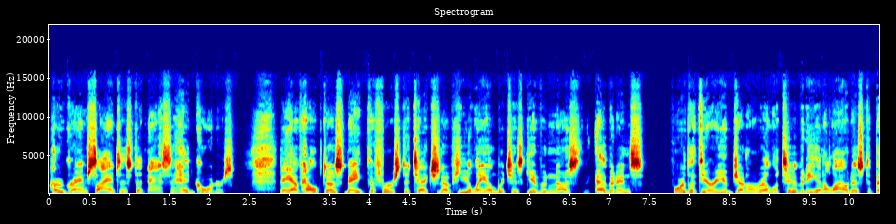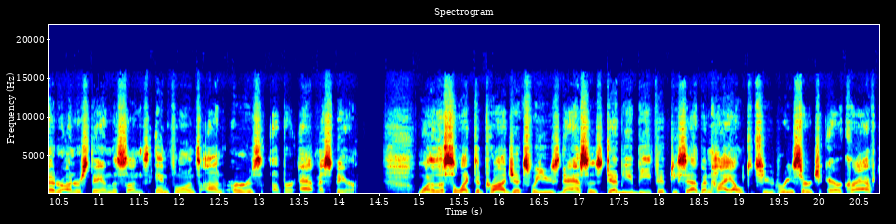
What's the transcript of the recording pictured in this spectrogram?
program scientist at NASA headquarters. They have helped us make the first detection of helium, which has given us evidence for the theory of general relativity and allowed us to better understand the sun's influence on Earth's upper atmosphere. One of the selected projects will use NASA's WB 57 high altitude research aircraft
